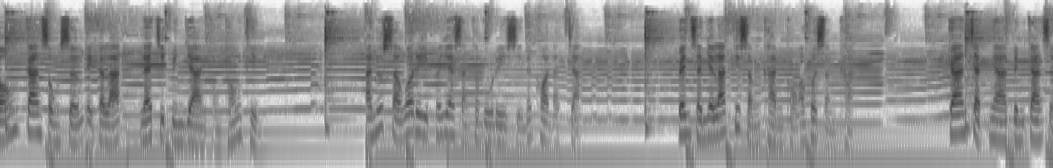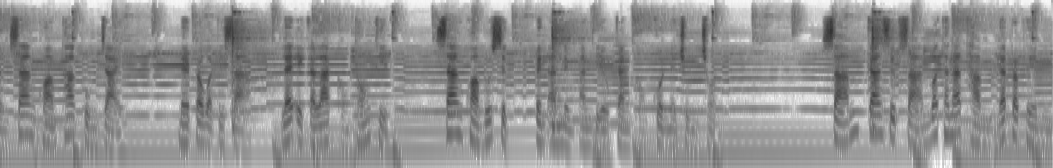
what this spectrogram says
2. การส่งเสริมเอกลักษณ์และจิตวิญญาณของท้องถิ่น อนุสาวรีย์พระยาสังคบุรีศรีนครอัจจ์เป็นสัญลักษณ์ที่สำคัญของอำเภอสังขะการจัดงานเป็นการเสริมสร้างความภาคภูมิใจ ในประวัติศาสตร์ และเอกลักษณ์ของท้องถิ่น สร้างความรู้สึกเป็นอันหนึ่งอันเดียวกันของคนในชุมชน 3. การสืบสานวัฒนธรรมและประเพณี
